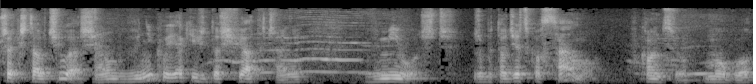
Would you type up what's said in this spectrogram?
przekształciła się w wyniku jakichś doświadczeń w miłość. Żeby to dziecko samo w końcu mogło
